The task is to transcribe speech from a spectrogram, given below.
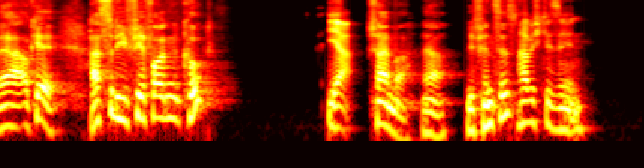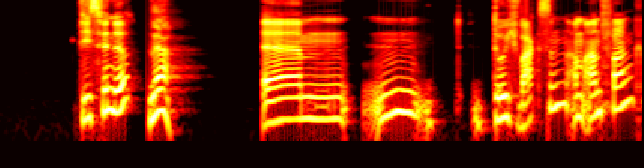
Ja, okay. Hast du die vier Folgen geguckt? Ja, Scheinbar, ja. Wie findest du es? habe ich gesehen. Wie ich es finde? Ja. Ähm, durchwachsen am Anfang.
